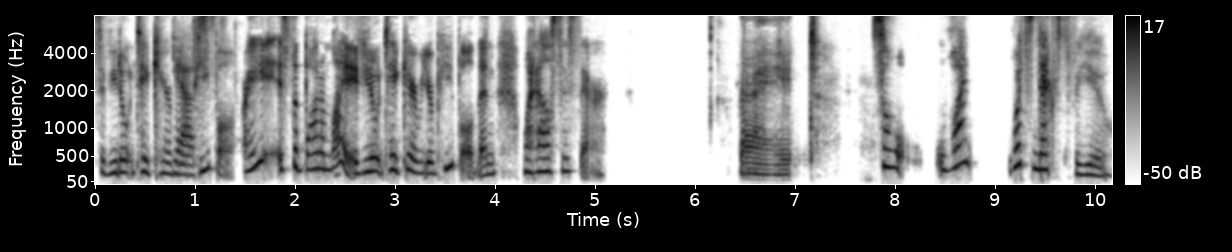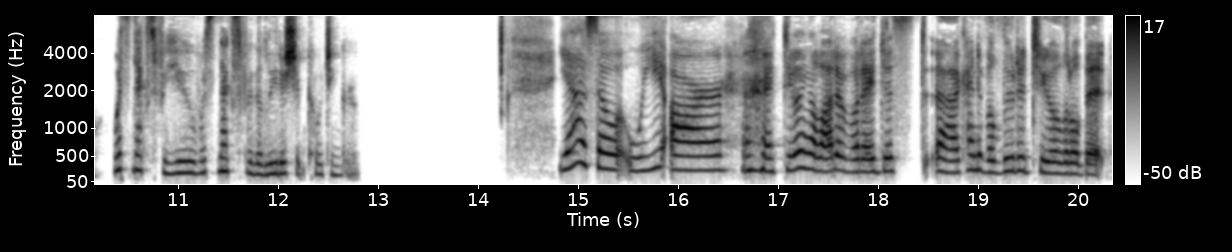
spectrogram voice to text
So if you don't take care of yes. your people, right? It's the bottom line. If you don't take care of your people, then what else is there? Right. So what what's next for you? What's next for you? What's next for the leadership coaching group? Yeah, so we are doing a lot of what I just uh, kind of alluded to a little bit.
